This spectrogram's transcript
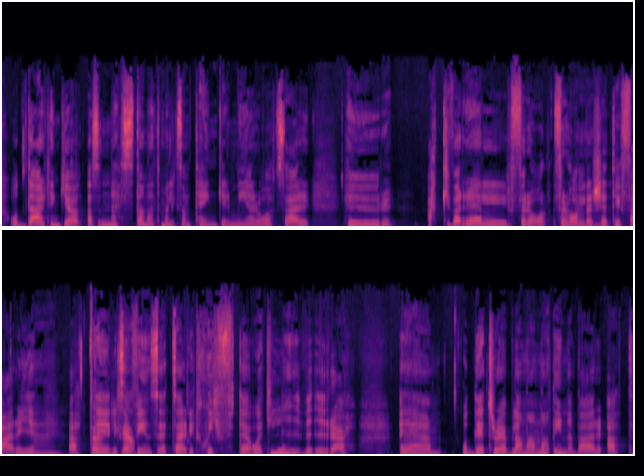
Och där tänker jag alltså nästan att man liksom tänker mer åt så här, hur akvarell förhåll, förhåller sig till färg. Att det liksom finns ett, så här, ett skifte och ett liv i det. Ehm, och det tror jag bland annat innebär att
